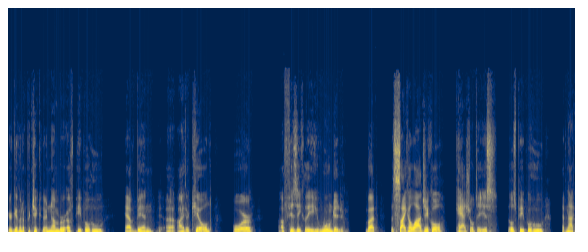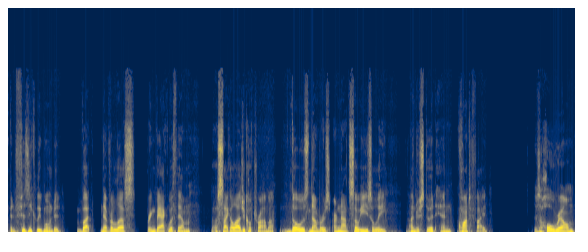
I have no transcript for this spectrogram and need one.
you're given a particular number of people who have been uh, either killed or uh, physically wounded. But the psychological casualties, those people who have not been physically wounded, but nevertheless bring back with them a psychological trauma, those numbers are not so easily understood and quantified there's a whole realm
